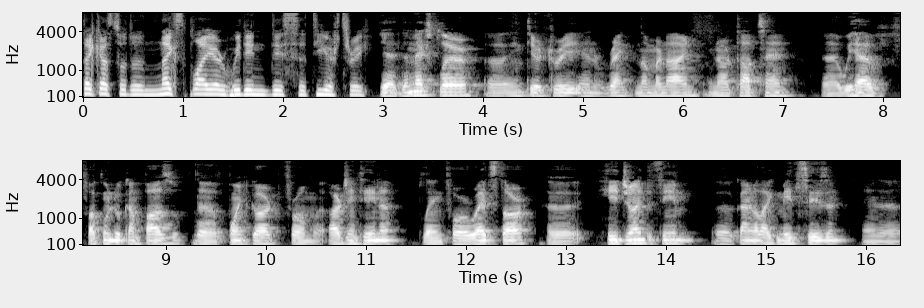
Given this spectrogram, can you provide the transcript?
take us to the next player within this uh, tier three. Yeah, the next player uh, in tier three and ranked ranked number nine in our top 10. Uh, we have Facundo Campazzo, the point guard from Argentina, playing for Red Star. Uh, he joined the team uh, kind of like mid-season, and uh,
